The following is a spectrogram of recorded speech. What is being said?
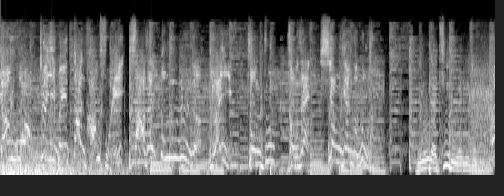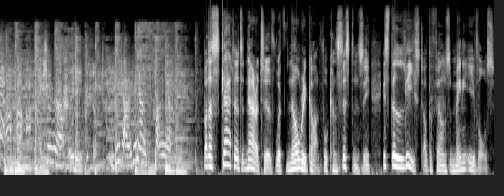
阳光这一杯淡糖水洒在冬日的原野，装猪走在乡间的路上。 你有点嫉妒人家是不是？你长得真像苍蝇。 But a scattered narrative with no regard for consistency is the least of the film's many evils.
